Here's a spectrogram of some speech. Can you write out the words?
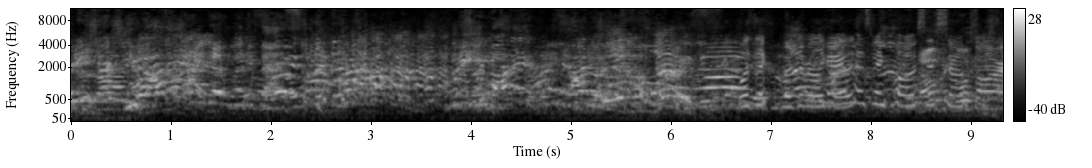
right there. Was it was it really Cam close? has been closest so far.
